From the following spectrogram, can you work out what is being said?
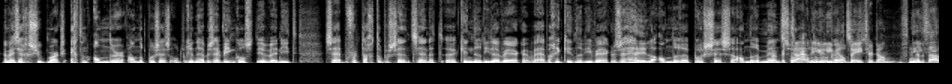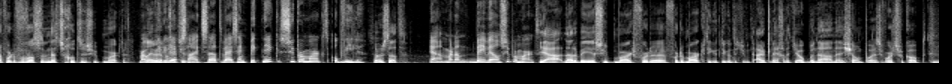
En wij zeggen supermarkt is echt een ander, ander proces. Op het begin hebben zij winkels, die hebben wij niet. Ze hebben voor 80% zijn het uh, kinderen die daar werken. We hebben geen kinderen die werken. Dus een hele andere processen, andere mensen. Maar betalen jullie wel beter dan? Of niet? We betalen voor de volwassenen net zo goed in de supermarkten. Maar Alleen, op jullie website staat wij zijn picknick, supermarkt op wielen. Zo is dat. Ja, maar dan ben je wel een supermarkt. Ja, nou dan ben je een supermarkt voor de, voor de marketing natuurlijk. Dat je moet uitleggen dat je ook bananen en shampoo enzovoorts verkoopt. Mhm.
